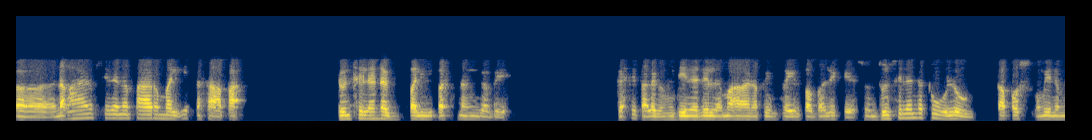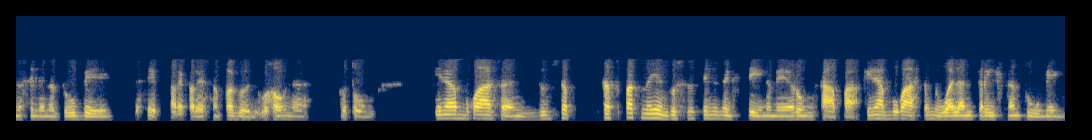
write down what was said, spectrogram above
ah, nakahanap sila ng parang maliit na sapa. Doon sila nagpalipas ng gabi. Kasi talagang hindi na nila mahanap yung trail pabalik eh. So doon sila natulog. Tapos uminom na sila ng tubig. Kasi pare-pares ng pagod, uhaw na, gutom. Kinabukasan, doon sa, sa spot na yun, saan sila nagstay na mayroong sapa, kinabukasan walang trace ng tubig.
